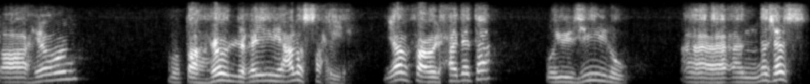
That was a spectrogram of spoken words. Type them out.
طاهر مطهر لغيره على الصحيح يرفع الحدث ويزيل آه، النجس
